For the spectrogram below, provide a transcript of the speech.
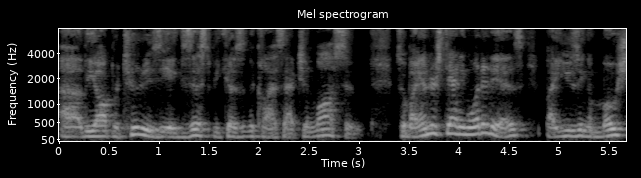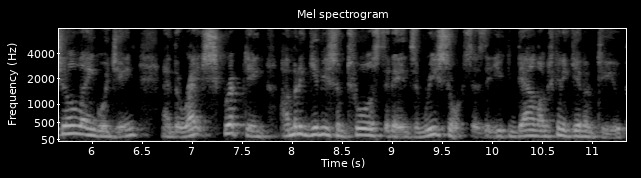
uh, the opportunities that exist because of the class action lawsuit. So, by understanding what it is, by using emotional languaging and the right scripting, I'm going to give you some tools today and some resources that you can download. I'm just going to give them to you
